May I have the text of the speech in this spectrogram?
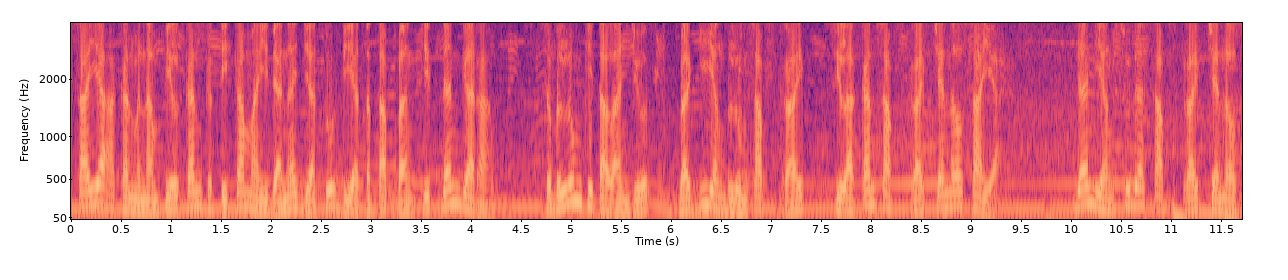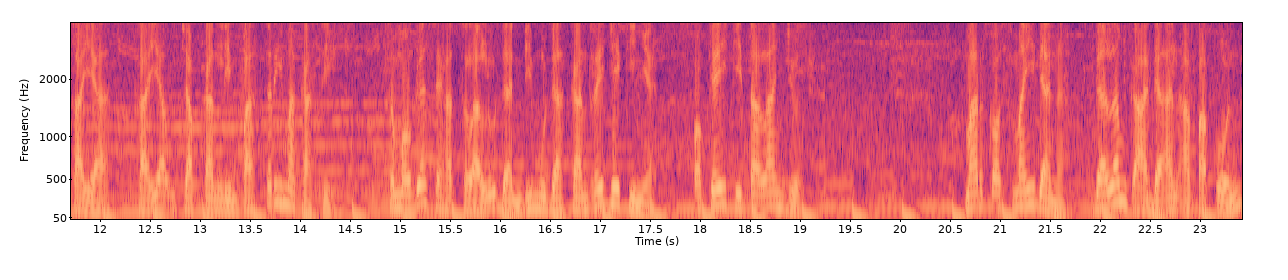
saya akan menampilkan ketika Maidana jatuh dia tetap bangkit dan garang. Sebelum kita lanjut, bagi yang belum subscribe, silakan subscribe channel saya. Dan yang sudah subscribe channel saya, saya ucapkan limpah terima kasih. Semoga sehat selalu dan dimudahkan rezekinya. Oke kita lanjut. Marcos Maidana, dalam keadaan apa pun,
